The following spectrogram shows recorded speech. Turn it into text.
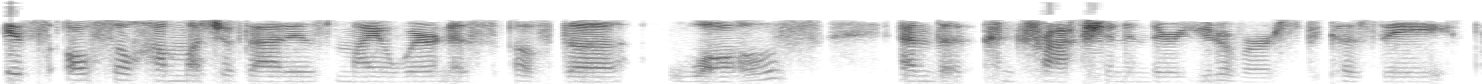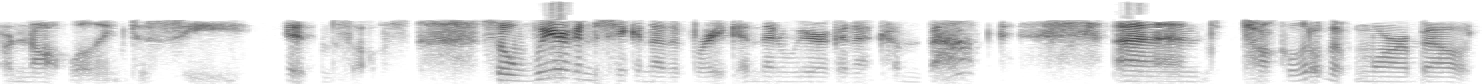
it's also how much of that is my awareness of the walls and the contraction in their universe because they are not willing to see it themselves. So we're going to take another break and then we are going to come back and talk a little bit more about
